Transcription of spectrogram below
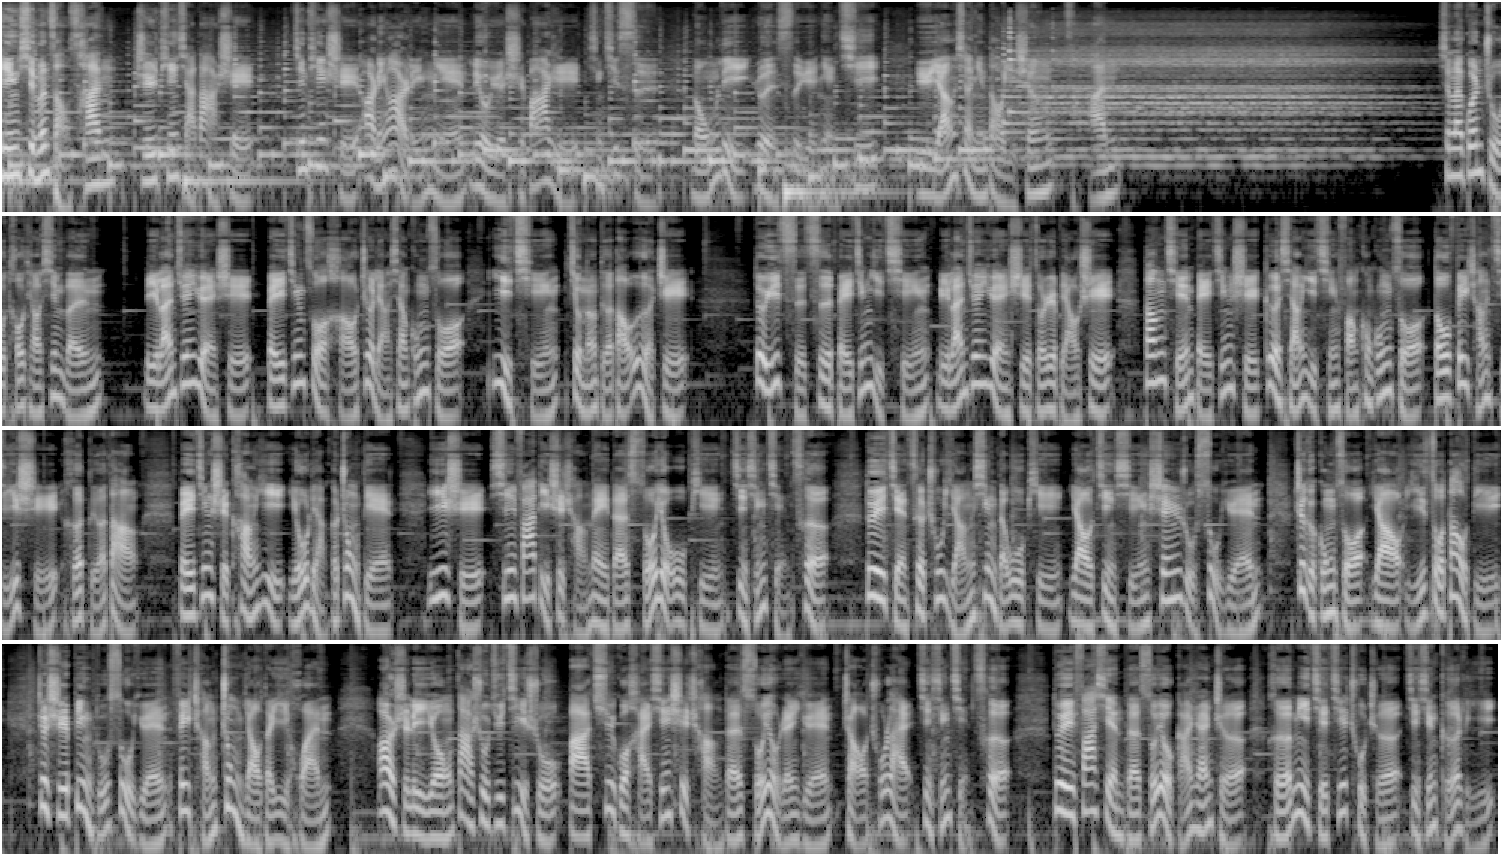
听新闻早餐，知天下大事。今天是二零二零年六月十八日，星期四，农历闰四月廿七。雨阳向您道一声早安。先来关注头条新闻：李兰娟院士，北京做好这两项工作，疫情就能得到遏制。对于此次北京疫情，李兰娟院士昨日表示，当前北京市各项疫情防控工作都非常及时和得当。北京市抗疫有两个重点：一是新发地市场内的所有物品进行检测，对检测出阳性的物品要进行深入溯源，这个工作要一做到底，这是病毒溯源非常重要的一环。二是利用大数据技术，把去过海鲜市场的所有人员找出来进行检测，对发现的所有感染者和密切接触者进行隔离。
